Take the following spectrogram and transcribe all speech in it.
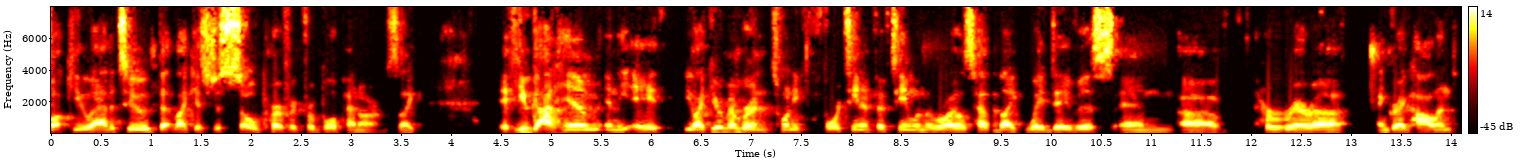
fuck you attitude that like is just so perfect for bullpen arms. Like if you got him in the eighth, you like you remember in 2014 and 15 when the Royals had like Wade Davis and uh, Herrera and Greg Holland,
